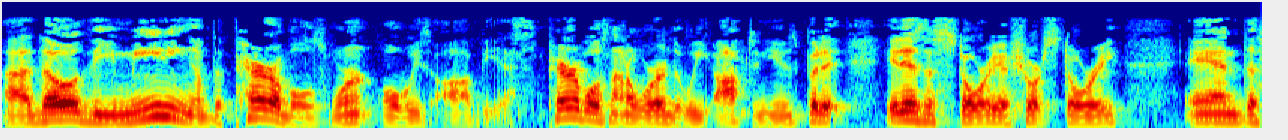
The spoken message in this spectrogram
uh, though the meaning of the parables weren't always obvious. Parable is not a word that we often use, but it, it is a story, a short story. And the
